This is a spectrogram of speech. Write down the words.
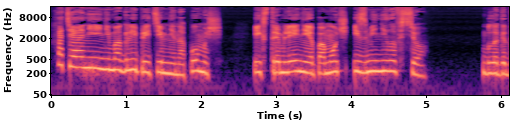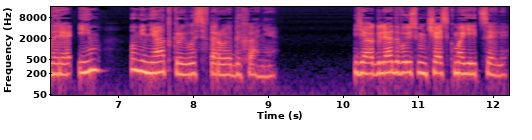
Хотя они и не могли прийти мне на помощь, их стремление помочь изменило все. Благодаря им у меня открылось второе дыхание. Я оглядываюсь, мчась к моей цели.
